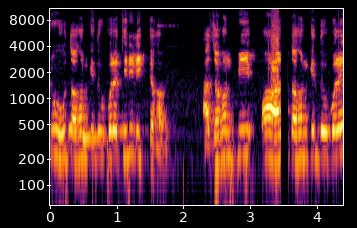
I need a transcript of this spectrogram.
টু তখন কিন্তু উপরে থ্রি লিখতে হবে। আর যখন পি ওয়ান তখন কিন্তু উপরে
